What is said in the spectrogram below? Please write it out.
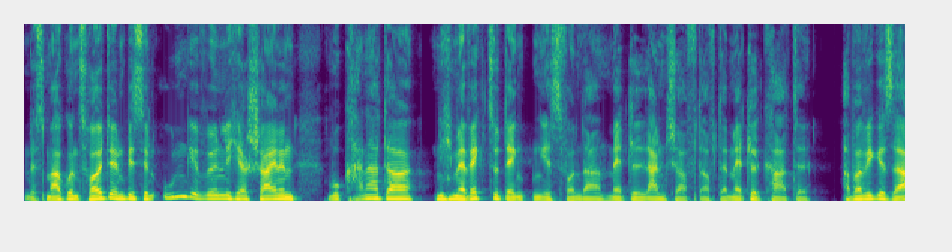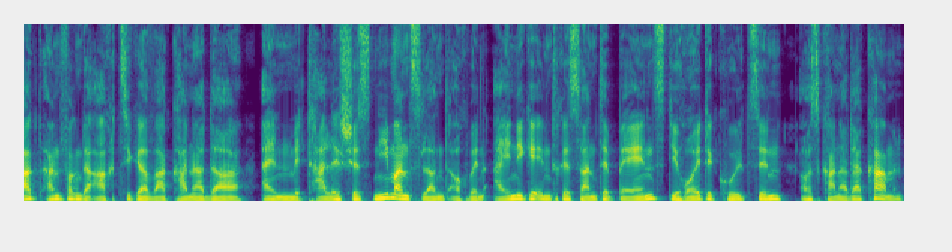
Und es mag uns heute ein bisschen ungewöhnlich erscheinen, wo Kanada nicht mehr wegzudenken ist von der Metal-Landschaft auf der Metal-Karte. Aber wie gesagt, Anfang der 80er war Kanada ein metallisches Niemandsland, auch wenn einige interessante Bands, die heute Kult sind, aus Kanada kamen.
